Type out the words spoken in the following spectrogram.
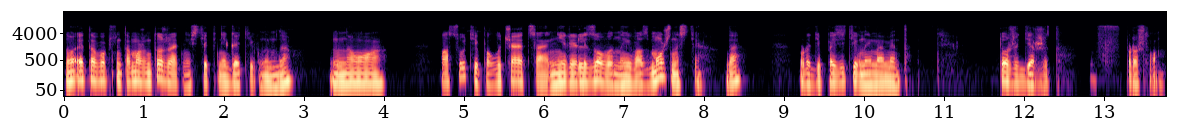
Но это, в общем-то, можно тоже отнести к негативным, да? Но по сути, получается, нереализованные возможности, да, вроде позитивный момент, тоже держит в прошлом.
